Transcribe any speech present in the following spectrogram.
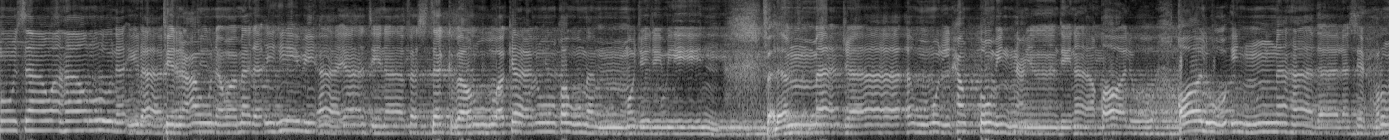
موسى وهارون إلى فرعون وملئه بآياتنا فاستكبروا وكانوا قوما مجرمين. فلما جاءهم الحق من عندنا قالوا قالوا إن هذا لسحر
